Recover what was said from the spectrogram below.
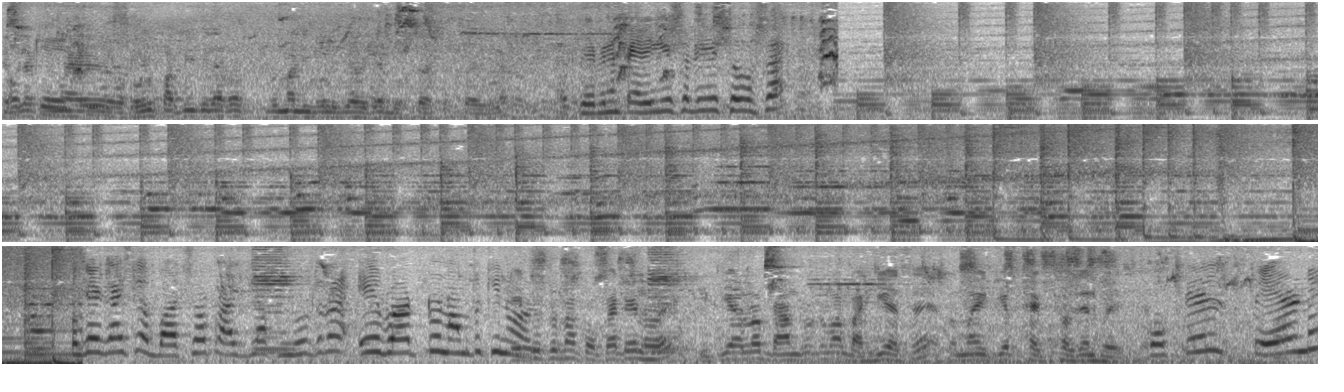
সৰু পাপিবিলাকক তোমাৰ দিবলগীয়া হৈ যায় বস্তা চস্তা এইবিলাক। অ'কে এইপিনে পেৰিগি চেৰিগি চব আছে? বাৰ্ডছৰ প্ৰাইচবিলাক শুনো তোমাৰ এই বাৰ্ডটোৰ নামটো কি নহয়? তোমাৰ ককাটেল হয়। এতিয়া অলপ দামটো তোমাৰ বাঢ়ি আছে তোমাৰ এতিয়া ফাইভ থাউজেণ্ড হৈ আছে। ককটেল পেয়াৰ নে?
